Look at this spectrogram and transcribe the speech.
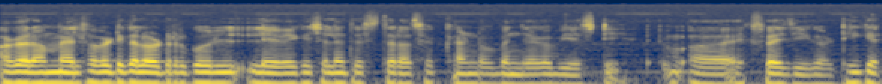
अगर हम अल्फ़ाबेटिकल ऑर्डर को ले के चलें तो इस तरह से काइंड ऑफ़ बन जाएगा B S T X Y G का ठीक है?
